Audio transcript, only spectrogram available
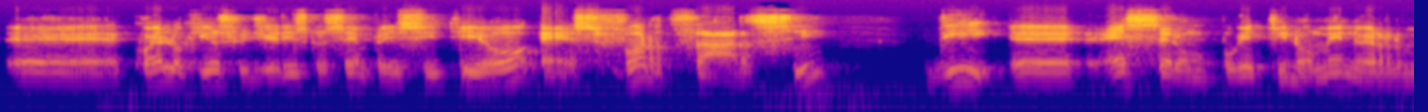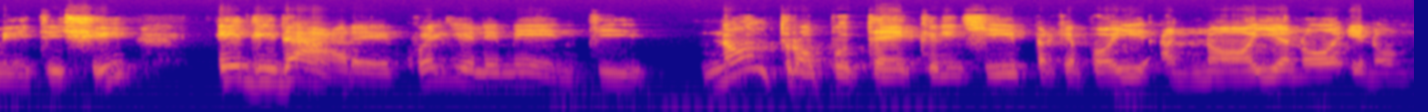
eh, quello che io suggerisco sempre ai CTO è sforzarsi di eh, essere un pochettino meno ermetici e di dare quegli elementi non troppo tecnici perché poi annoiano e non,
